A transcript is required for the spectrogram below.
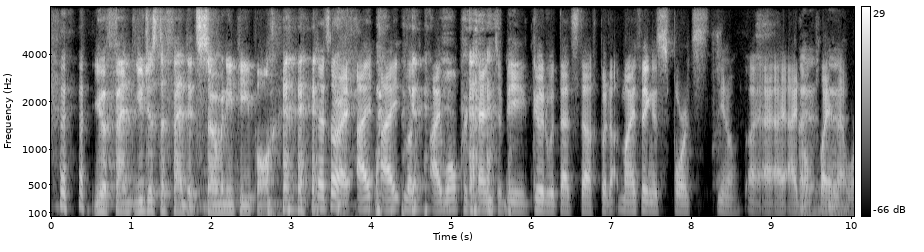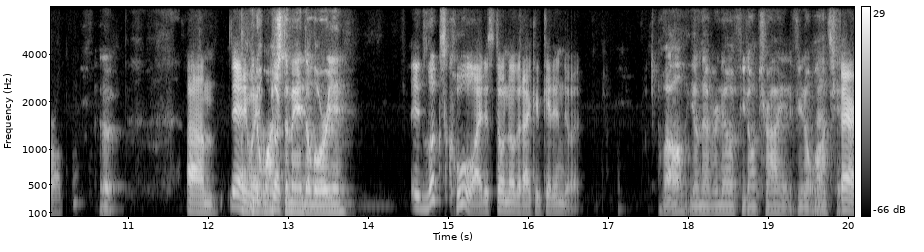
you offend. You just offended so many people. that's all right. I, I look. I won't pretend to be good with that stuff, but my thing is sports. You know, I, I, I don't play in that world. Um. Anyway, you don't watch look, The Mandalorian it looks cool. I just don't know that I could get into it. Well, you'll never know if you don't try it, if you don't That's watch it. fair.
